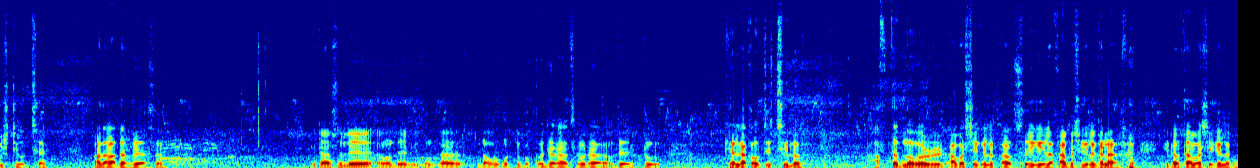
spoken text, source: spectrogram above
বৃষ্টি হচ্ছে, কাদা কাদা হয়ে আছে। এটা আসলে আমাদের এখানকার নগর কর্তৃপক্ষ যারা আছে, ওরা ওদের একটু খেয়াল রাখা উচিত ছিল। আফতাবনগরের আবাসিক এলাকা হচ্ছে এই এলাকা আবাসিক এলাকা না? এটাও তো আবাসিক এলাকা।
